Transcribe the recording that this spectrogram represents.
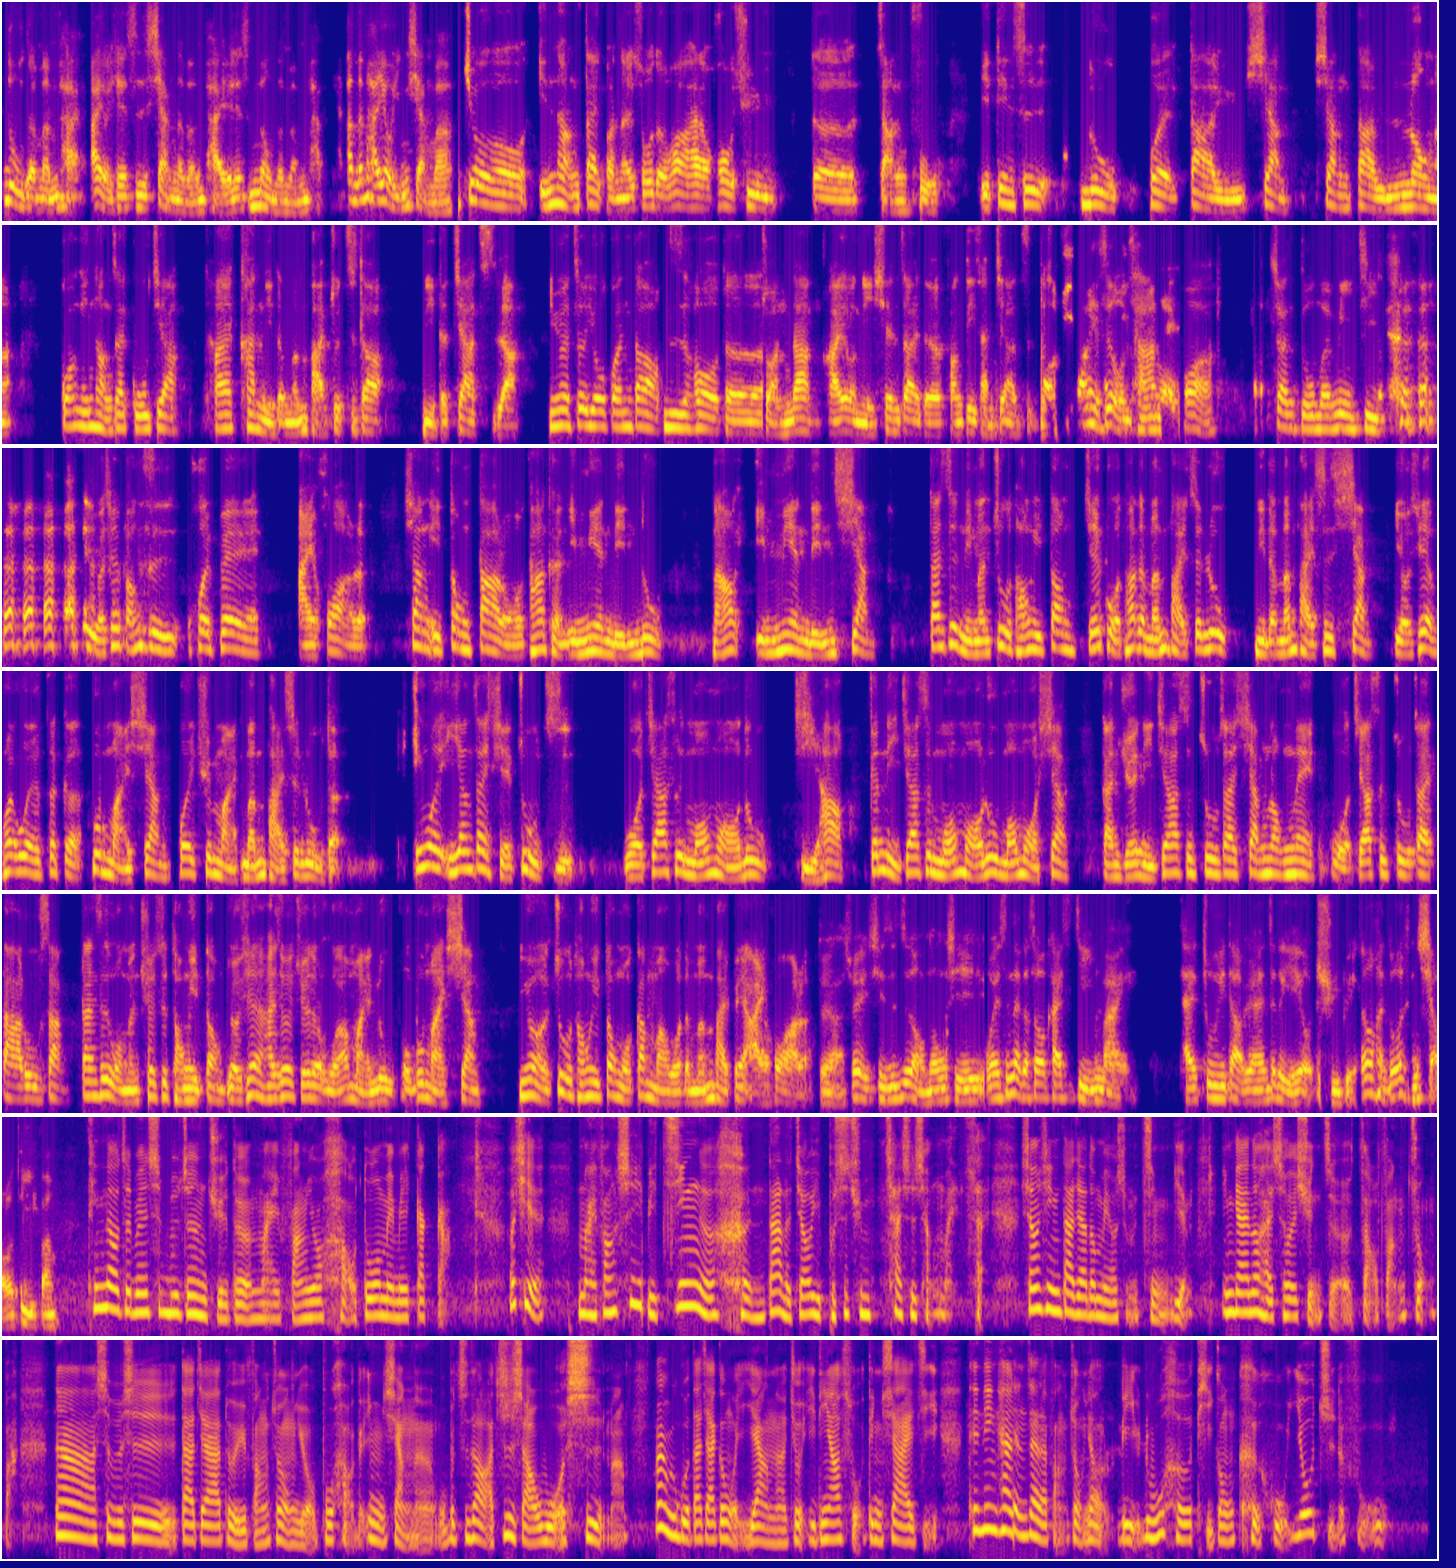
路的门牌，啊，有些是巷的门牌，有些是弄的门牌，啊，门牌有影响吗？就银行贷款来说的话，还有后续的涨幅，一定是路会大于巷，巷大于弄啊。光银行在估价，他看你的门牌就知道你的价值啊，因为这攸关到日后的转让，还有你现在的房地产价值。哦，地方也是有差呢，哇，算独门秘技。有些房子会被矮化了，像一栋大楼，它可能一面临路，然后一面临巷，但是你们住同一栋，结果它的门牌是路，你的门牌是巷。有些人会为了这个不买巷，会去买门牌是路的，因为一样在写住址，我家是某某路几号，跟你家是某某路某某巷，感觉你家是住在巷弄内，我家是住在大路上，但是我们却是同一栋。有些人还是会觉得我要买路，我不买巷，因为我住同一栋，我干嘛？我的门牌被矮化了。对啊，所以其实这种东西，我也是那个时候开始自己买，才注意到原来这个也有区别，有很多很小的地方。听到这边，是不是真的觉得买房有好多妹妹嘎嘎？而且买房是一笔金额很大的交易，不是去菜市场买菜。相信大家都没有什么经验，应该都还是会选择找房仲吧？那是不是大家对于房仲有不好的印象呢？我不知道啊，至少我是嘛。那如果大家跟我一样呢，就一定要锁定下一集，听听看现在的房仲要如何提供客户优质的服务。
